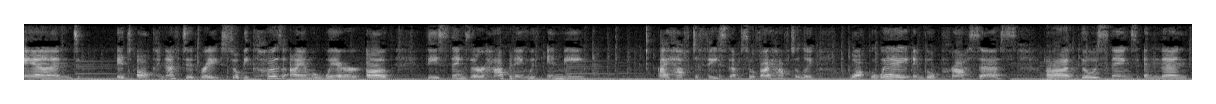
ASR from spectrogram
and it's all connected, right? So, because I am aware of these things that are happening within me, I have to face them. So, if I have to like walk away and go process uh, those things and then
